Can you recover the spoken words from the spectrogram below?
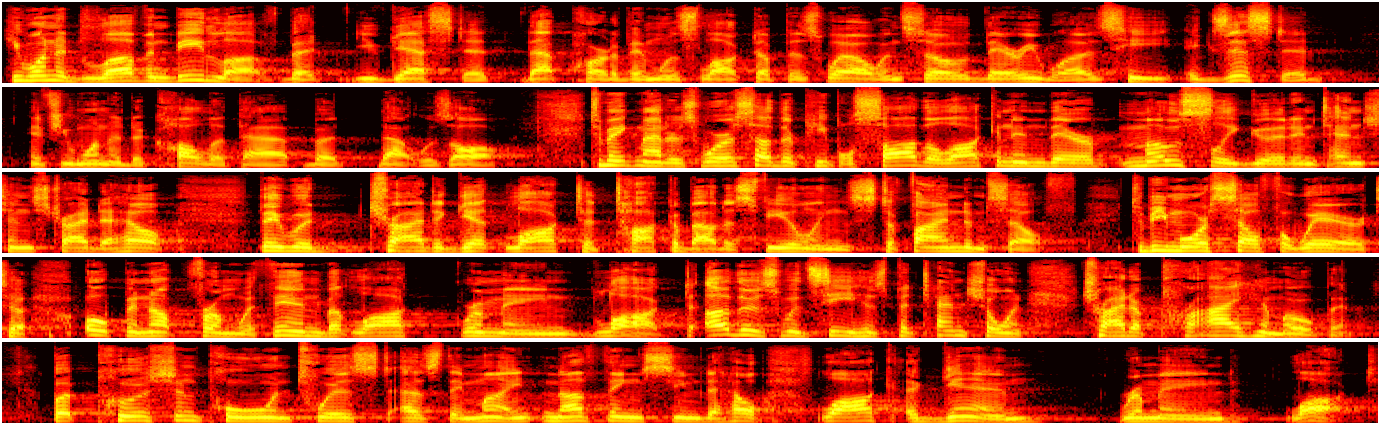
He wanted love and be loved, but you guessed it, that part of him was locked up as well. And so there he was. He existed, if you wanted to call it that, but that was all. To make matters worse, other people saw the lock and, in their mostly good intentions, tried to help. They would try to get Locke to talk about his feelings, to find himself, to be more self aware, to open up from within, but Locke remained locked. Others would see his potential and try to pry him open. But push and pull and twist as they might, nothing seemed to help. Locke again remained locked.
